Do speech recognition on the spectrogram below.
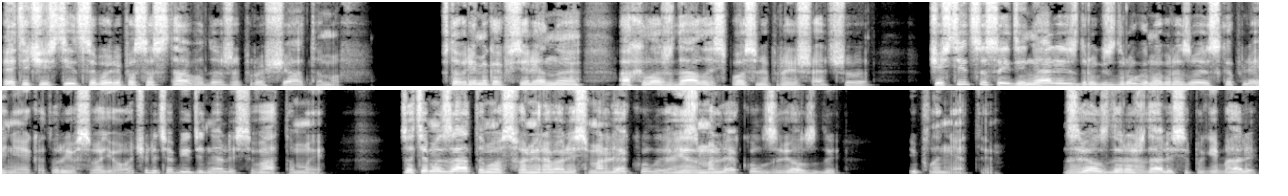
Эти частицы были по составу даже проще атомов. В то время как Вселенная охлаждалась после происшедшего, частицы соединялись друг с другом, образуя скопления, которые, в свою очередь, объединялись в атомы. Затем из атомов сформировались молекулы, а из молекул — звезды и планеты. Звезды рождались и погибали,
